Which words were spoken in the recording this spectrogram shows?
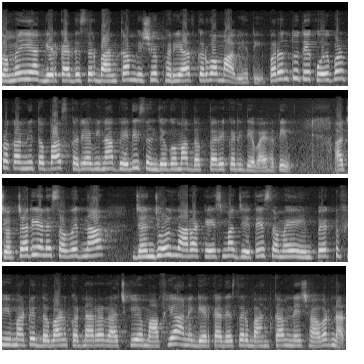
સમયે આ ગેરકાયદેસર બાંધકામ વિશે ફરિયાદ કરવામાં આવી હતી. પરંતુ તે કોઈપણ પ્રકારની તપાસ કર્યા વિના ભેદી સંજોગોમાં દફતરે કરી દેવાઈ હતી. આ ચકચારી અને સંવેદના ઝંઝોળનારા કેસમાં જે તે સમયે ઇમ્પેક્ટ ફી માટે દબાણ કરનારા રાજકીય માફિયા અને ગેરકાયદેસર બાંધકામને છાવરનાર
